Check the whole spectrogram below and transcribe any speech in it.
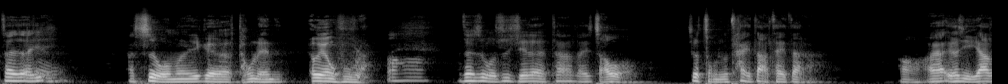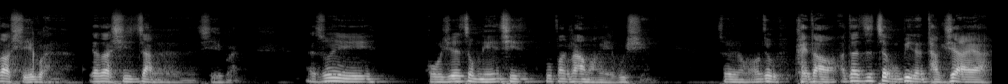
在这，是我们一个同仁二用夫了。哦，但是我是觉得他来找我，这肿瘤太大太大了，哦，而而且压到血管了，压到心脏的血管，所以我觉得这么年轻不帮他忙也不行，所以我就开刀。但是这种病人躺下来啊。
